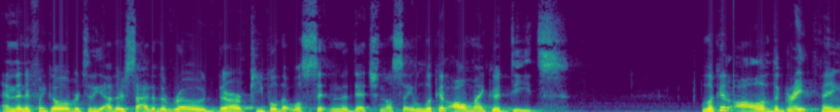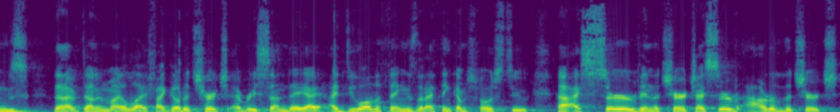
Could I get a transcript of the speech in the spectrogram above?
And then if we go over to the other side of the road, there are people that will sit in the ditch and they'll say, Look at all my good deeds. Look at all of the great things that I've done in my life. I go to church every Sunday. I, I do all the things that I think I'm supposed to. Uh, I serve in the church. I serve out of the church.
